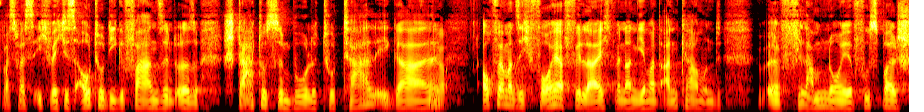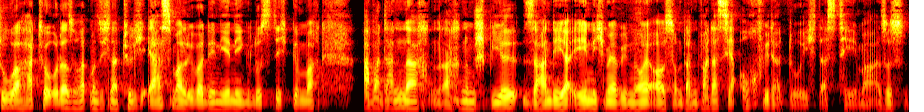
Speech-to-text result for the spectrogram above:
was weiß ich, welches Auto die gefahren sind oder so. Statussymbole, total egal. Ja. Auch wenn man sich vorher vielleicht, wenn dann jemand ankam und äh, flammneue Fußballschuhe hatte oder so, hat man sich natürlich erstmal über denjenigen lustig gemacht. Aber dann nach, nach einem Spiel sahen die ja eh nicht mehr wie neu aus und dann war das ja auch wieder durch, das Thema. Also es,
